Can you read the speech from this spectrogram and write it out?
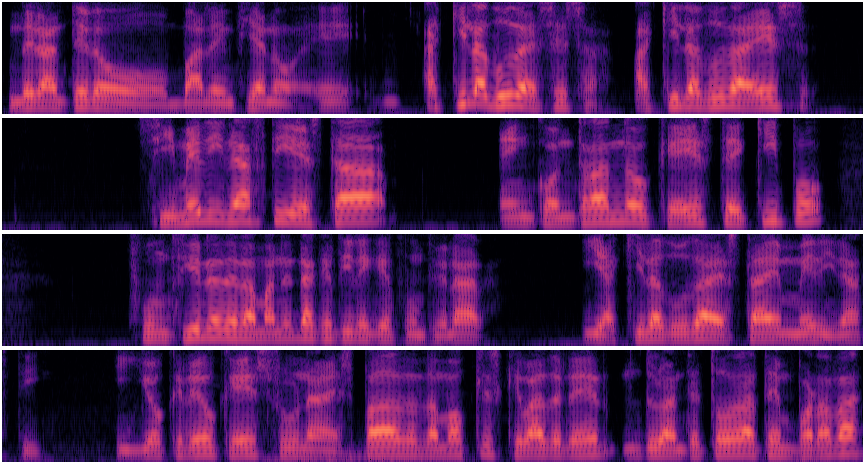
delantero valenciano. aquí la duda es esa. Aquí la duda es si Medinafti está encontrando que este equipo funcione de la manera que tiene que funcionar. Y aquí la duda está en Medinafti. Y yo creo que es una espada de Damocles que va a tener durante toda la temporada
